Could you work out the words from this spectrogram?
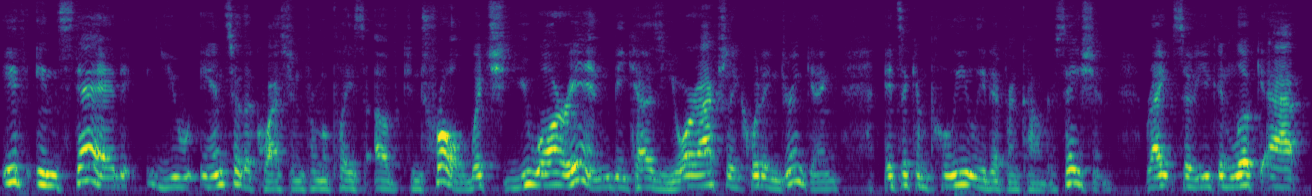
If instead you answer the question from a place of control, which you are in because you're actually quitting drinking, it's a completely different conversation, right? So you can look at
